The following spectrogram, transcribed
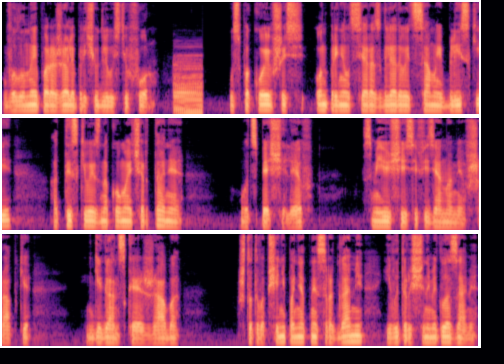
Валуны поражали причудливостью форм. Успокоившись, он принялся разглядывать самые близкие — отыскивая знакомые очертания. Вот спящий лев, смеющаяся физиономия в шапке, гигантская жаба, что-то вообще непонятное с рогами и вытаращенными глазами.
